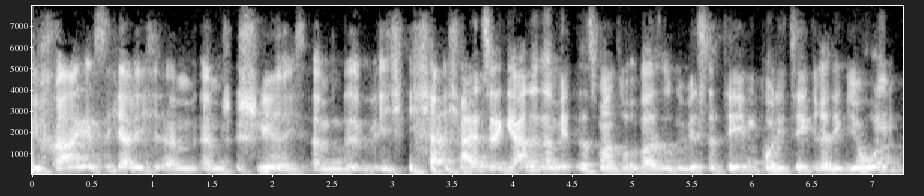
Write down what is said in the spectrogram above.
Die Frage ist sicherlich ähm, ähm, schwierig. Ähm, ich, ich, ich halte sehr gerne damit, dass man so über so gewisse Themen, Politik, Religion,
